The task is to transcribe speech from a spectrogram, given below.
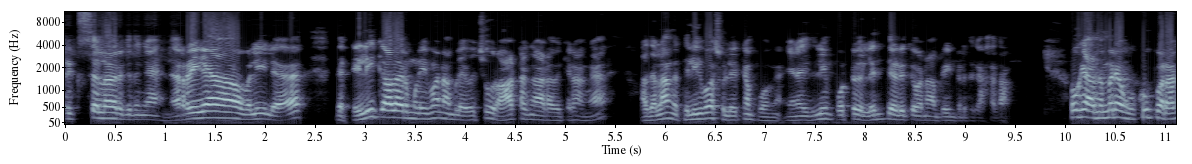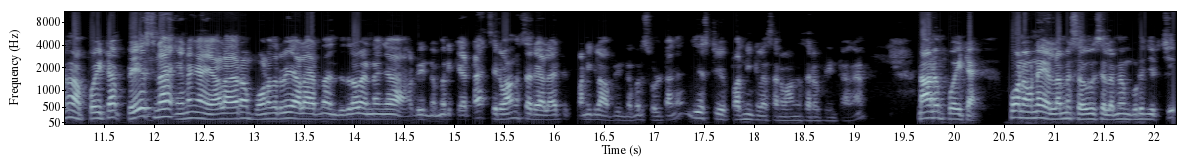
ட்ரிக்ஸ் எல்லாம் இருக்குதுங்க. நிறையா வழியில் இந்த டெலிகாலர் மூலிமா நம்மளை வச்சு ஒரு ஆட்டங்க ஆட வைக்கிறாங்க. அதெல்லாம் அங்கே தெளிவாக சொல்லியிருக்கேன் போங்க ஏன்னா இதுலேயும் போட்டு லென்த் எடுக்க வேணாம் அப்படின்றதுக்காக தான். ஓகே அந்த மாதிரி அவங்க கூப்பிட்றாங்க. நான் போயிட்டேன் பேசினேன் என்னங்க ஏழாயிரம் போன தடவை ஏழாயிரம் தான் இந்த தடவை என்னங்க அப்படின்ற மாதிரி கேட்டேன் சரி வாங்க சார் ஏழாயிரத்துக்கு பண்ணிக்கலாம் அப்படின்ற மாதிரி சொல்லிட்டாங்க. ஜிஎஸ்டி பண்ணிக்கலாம் சார் வாங்க சார் அப்படின்ட்டாங்க. நானும் போயிட்டேன். போனவொடனே எல்லாமே சர்வீஸ் எல்லாமே முடிஞ்சிருச்சு.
